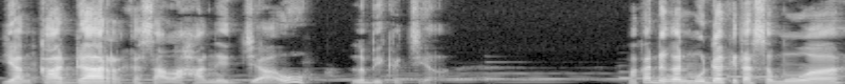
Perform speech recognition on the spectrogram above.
yang kadar kesalahannya jauh lebih kecil. Maka dengan mudah kita semua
